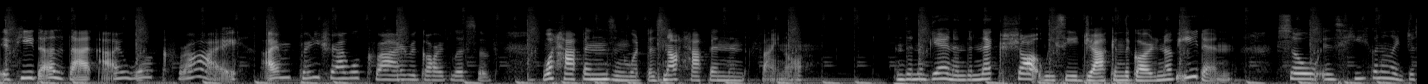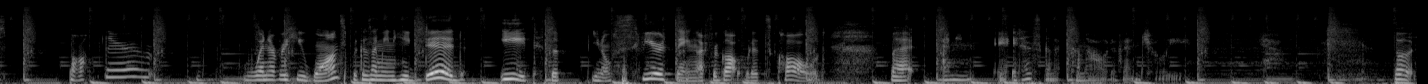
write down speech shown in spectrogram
if he does that, I will cry. I'm pretty sure I will cry regardless of what happens and what does not happen in the final. And then again, in the next shot, we see Jack in the Garden of Eden. So is he gonna like just pop there whenever he wants? Because I mean, he did eat the you know sphere thing. I forgot what it's called, but I mean, it, it is gonna come out eventually. But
